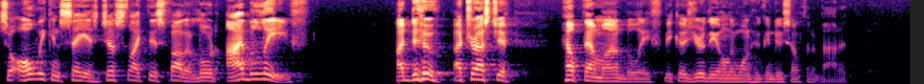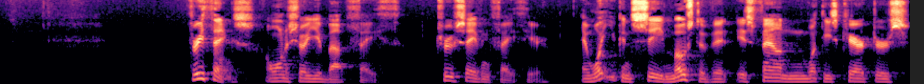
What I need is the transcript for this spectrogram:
So all we can say is just like this Father, Lord, I believe. I do. I trust you. Help them my unbelief because you're the only one who can do something about it. Three things I want to show you about faith, true saving faith here. And what you can see, most of it is found in what these characters,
